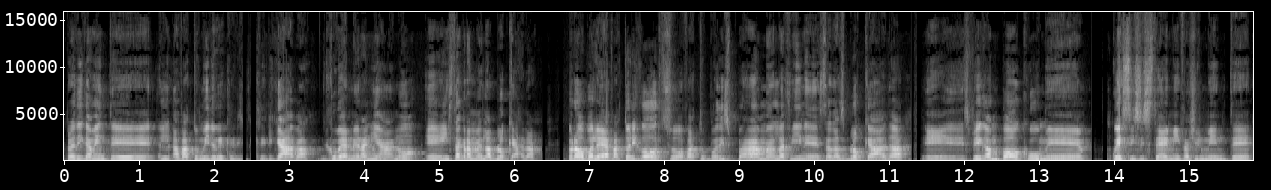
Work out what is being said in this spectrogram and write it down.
Praticamente ha fatto un video che criticava il governo iraniano e Instagram l'ha bloccata. Però poi lei ha fatto ricorso, ha fatto un po' di spam, alla fine è stata sbloccata e spiega un po' come questi sistemi facilmente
